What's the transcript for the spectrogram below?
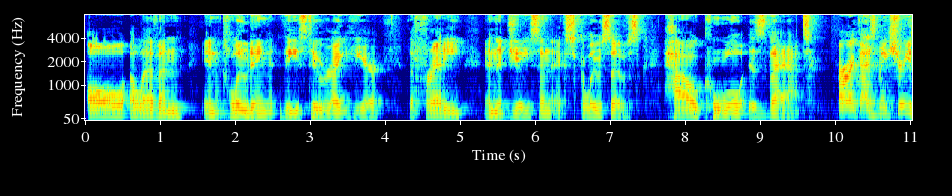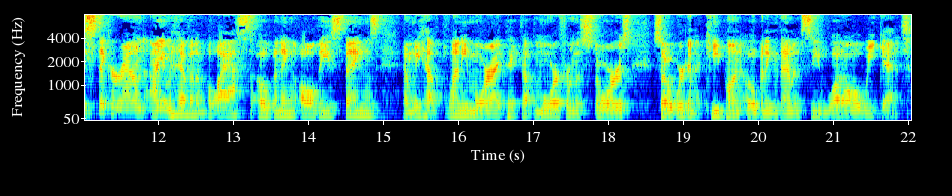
all 11, including these two right here, the Freddy and the Jason exclusives. How cool is that? All right, guys, make sure you stick around. I am having a blast opening all these things, and we have plenty more. I picked up more from the stores, so we're going to keep on opening them and see what all we get.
